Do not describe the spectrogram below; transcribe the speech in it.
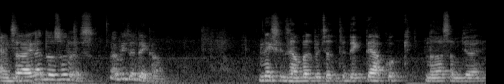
answer आएगा दो सौ दस? अभी तो देखा। नेक्स्ट एग्ज़ाम्पल पे चलते, देखते हैं आपको कितना समझा है।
